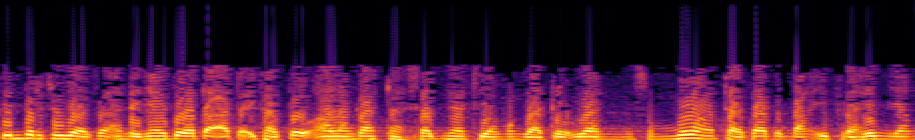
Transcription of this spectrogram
pinter juga Seandainya itu otak-atak jatuh Alangkah dahsyatnya dia menggadukkan Semua data tentang Ibrahim yang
